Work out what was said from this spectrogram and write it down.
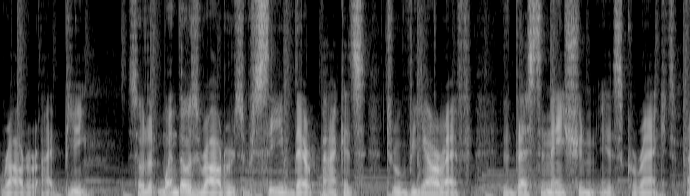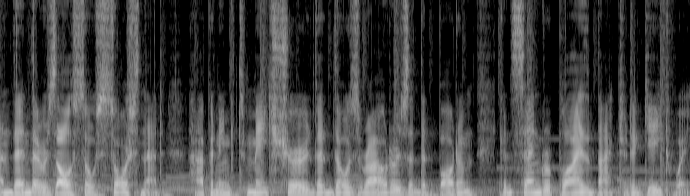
router IP. so that when those routers receive their packets through VRF, the destination is correct. And then there is also source NAT happening to make sure that those routers at the bottom can send replies back to the gateway.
